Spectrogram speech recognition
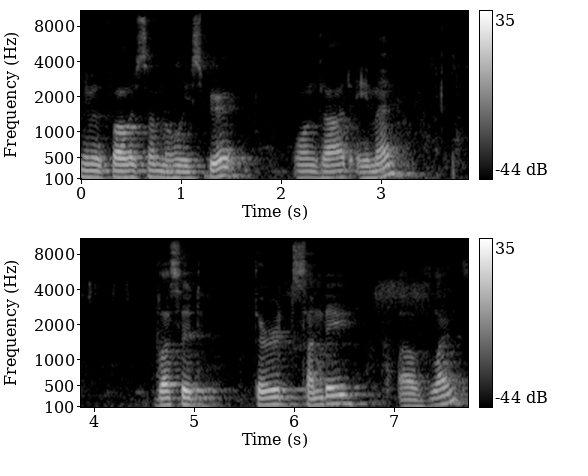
Name of the Father, Son, and the Holy Spirit, one God, amen. Blessed third Sunday of Lent.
